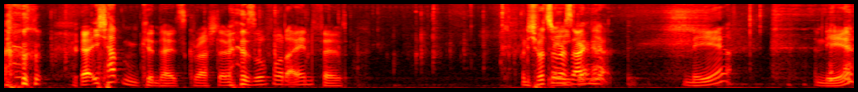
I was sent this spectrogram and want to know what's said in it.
ja, ich habe einen Kindheitscrush, der mir sofort einfällt. Und ich würde sogar Lady sagen, ja. Nee. Nee.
